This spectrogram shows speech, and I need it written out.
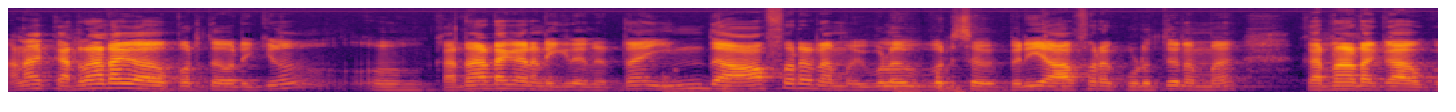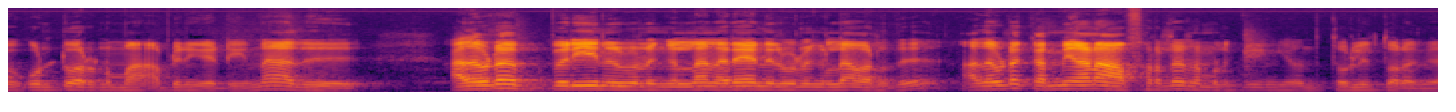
ஆனால் கர்நாடகாவை பொறுத்த வரைக்கும் கர்நாடகா நினைக்கிறேன் என்னன்னா இந்த ஆஃபரை நம்ம இவ்வளவு பெருசு பெரிய ஆஃபரை கொடுத்து நம்ம கர்நாடகாவுக்கு கொண்டு வரணுமா அப்படின்னு கேட்டிங்கன்னா அது அதை விட பெரிய நிறுவனங்கள்லாம் நிறையா நிறுவனங்கள்லாம் வருது. அதை விட கம்மியான ஆஃபரில் நம்மளுக்கு இங்கே வந்து தொழில் தொடங்க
